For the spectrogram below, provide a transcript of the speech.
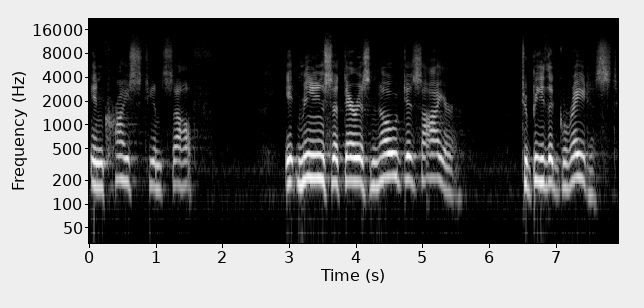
in Christ Himself. It means that there is no desire to be the greatest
